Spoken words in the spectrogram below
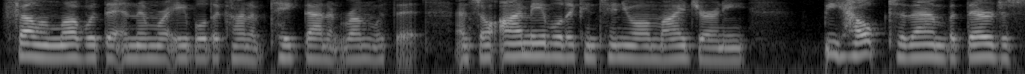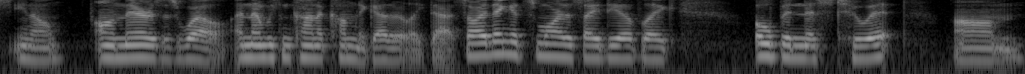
fell in love with it, and then we're able to kind of take that and run with it. And so I'm able to continue on my journey, be help to them, but they're just, you know, on theirs as well. And then we can kind of come together like that. So I think it's more this idea of like openness to it. Um,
